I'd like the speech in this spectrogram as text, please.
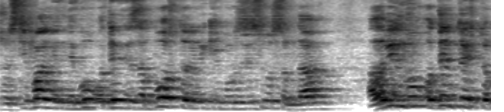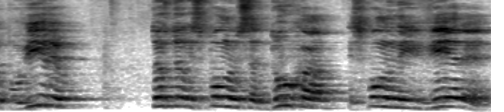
що Стефан він не був один із апостолів, який був з Ісусом, да? але він був один той, хто повірив, той, хто ісполнився Духа, ісполнений віри.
